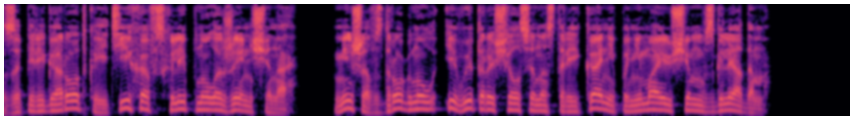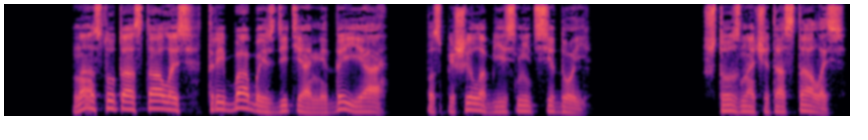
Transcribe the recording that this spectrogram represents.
За перегородкой тихо всхлипнула женщина. Миша вздрогнул и вытаращился на старика непонимающим взглядом. «Нас тут осталось три бабы с детьми, да я», — поспешил объяснить Седой. «Что значит «осталось»?»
